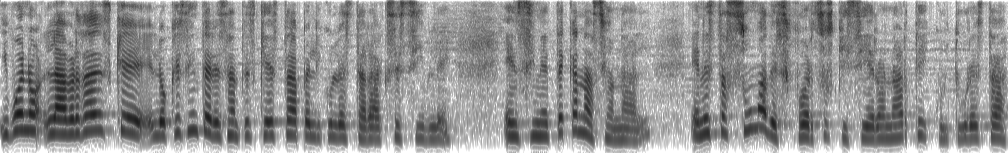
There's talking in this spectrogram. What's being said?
Y bueno, la verdad es que lo que es interesante es que esta película estará accesible en Cineteca Nacional, en esta suma de esfuerzos que hicieron Arte y Cultura, esta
